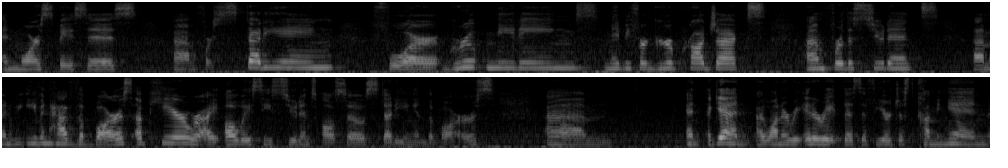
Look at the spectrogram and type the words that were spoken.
and more spaces um, for studying, for group meetings, maybe for group projects um, for the students. Um, and we even have the bars up here where I always see students also studying in the bars. And again, I want to reiterate this if you're just coming in.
